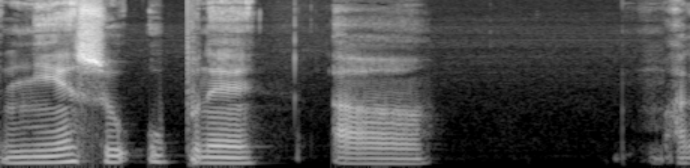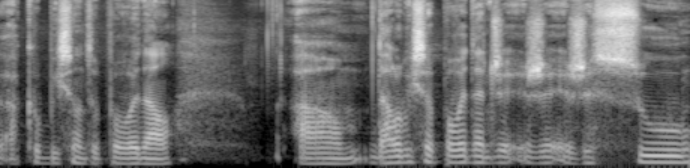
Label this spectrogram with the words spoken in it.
nie sú úplne, uh, ako by som to povedal, uh, dalo by sa povedať, že, že, že sú,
